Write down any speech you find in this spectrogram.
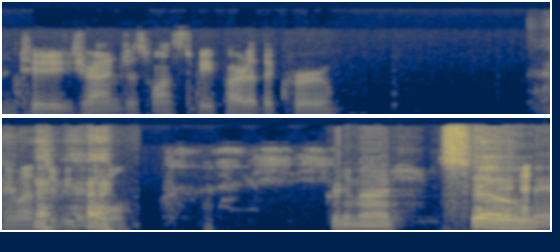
And Tuditron just wants to be part of the crew. He wants to be cool. Pretty much. So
